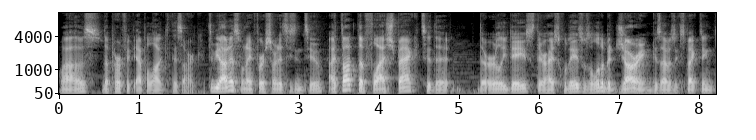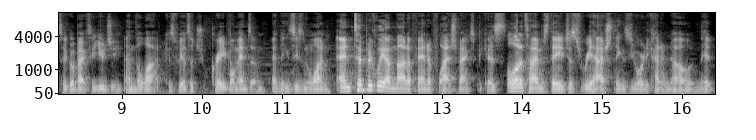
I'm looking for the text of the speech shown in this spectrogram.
Wow, that was the perfect epilogue to this arc. To be honest, when I first started season two, I thought the flashback to the the early days, their high school days, was a little bit jarring because I was expecting to go back to Yuji and the lot because we had such great momentum ending season one. And typically, I'm not a fan of flashbacks because a lot of times they just rehash things you already kind of know and hit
